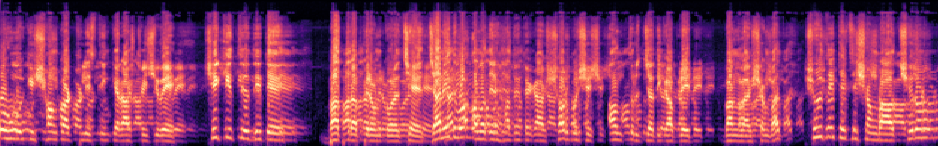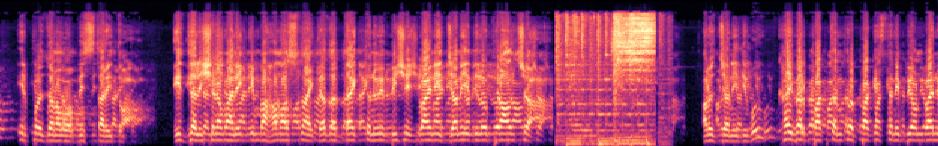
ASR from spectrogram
বহুমুখী সংকট ফিলিস্তিনকে রাষ্ট্র হিসেবে স্বীকৃতি দিতে বার্তা প্রেরণ করেছে। জানিয়ে দেব আমাদের হাতে থাকা সর্বশেষ আন্তর্জাতিক আপডেট বাংলা সংবাদ। শুরুতেই থাকছে সংবাদ শিরোনাম এরপর জানাব বিস্তারিত। ইসরায়েলি সেনাবাহিনী কিংবা হামাস নয় গাজার দায়িত্ব নেবে বিশেষ বাহিনী জানিয়ে দিল ফ্রান্স আরও জানিয়ে দিব খাইবার পাখতানখোয়া পাকিস্তানি বিমান বাহিনী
